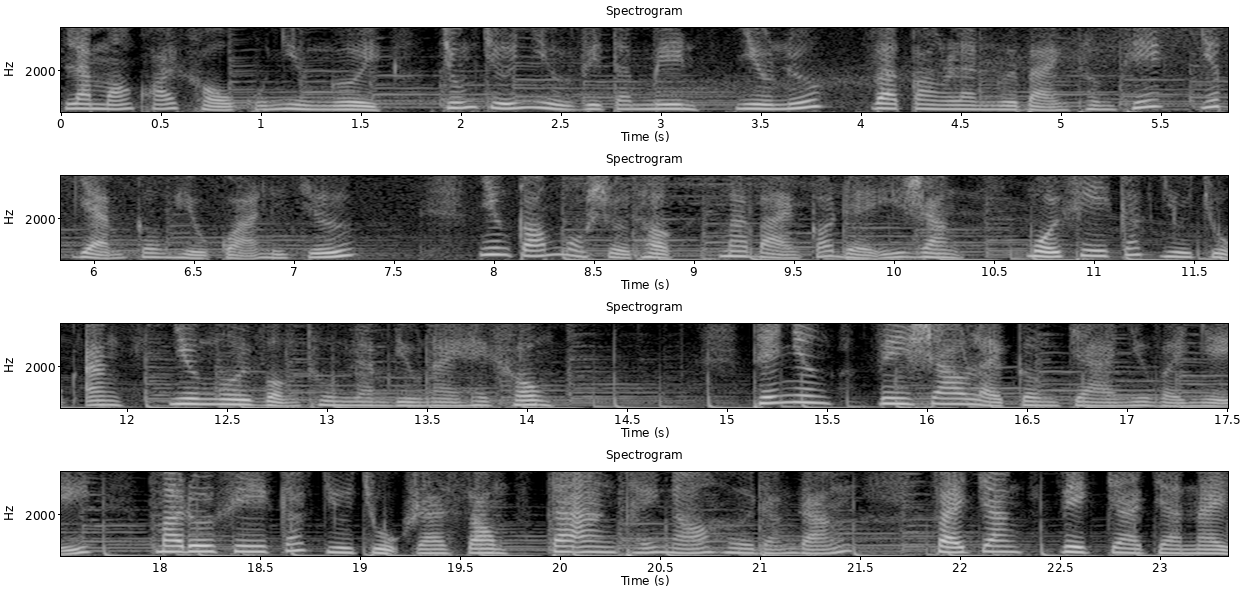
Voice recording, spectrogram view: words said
là món khoái khẩu của nhiều người. Chúng chứa nhiều vitamin, nhiều nước và còn là người bạn thân thiết giúp giảm cân hiệu quả nữa chứ. Nhưng có một sự thật mà bạn có để ý rằng mỗi khi cắt dưa chuột ăn, nhiều người vẫn thường làm điều này hay không? Thế nhưng vì sao lại cần chà như vậy nhỉ? Mà đôi khi cắt dưa chuột ra xong, ta ăn thấy nó hơi đắng đắng. Phải chăng việc chà chà này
